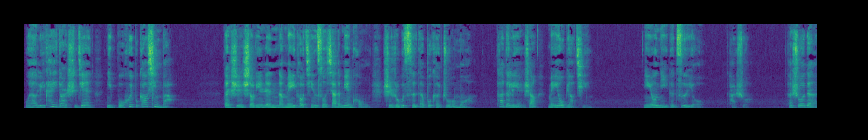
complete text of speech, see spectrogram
我要离开一段时间，你不会不高兴吧？但是守林人那眉头紧锁下的面孔是如此的不可琢磨，他的脸上没有表情。你有你的自由，他说。他说的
